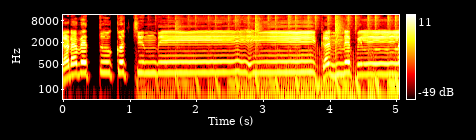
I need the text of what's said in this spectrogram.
కడవెత్తుకొచ్చింది. కన్నె పిల్ల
